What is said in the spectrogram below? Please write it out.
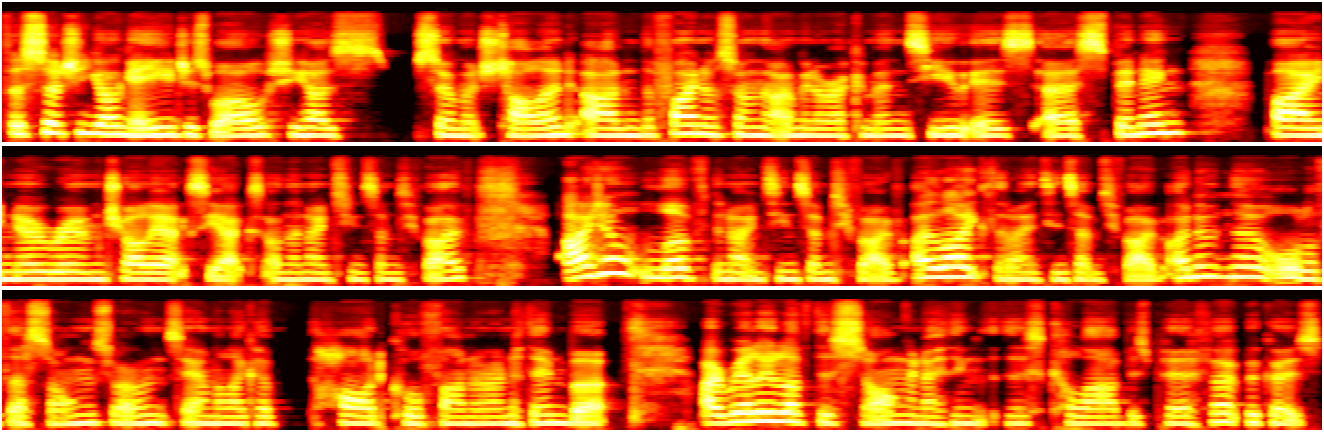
for such a young age as well, she has so much talent. And the final song that I'm going to recommend to you is uh, Spinning by No Rome, Charli XCX, and the 1975. I don't love the 1975. I like the 1975. I don't know all of their songs, so I wouldn't say I'm like a hardcore fan or anything, but I really love this song, and I think that this collab is perfect because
